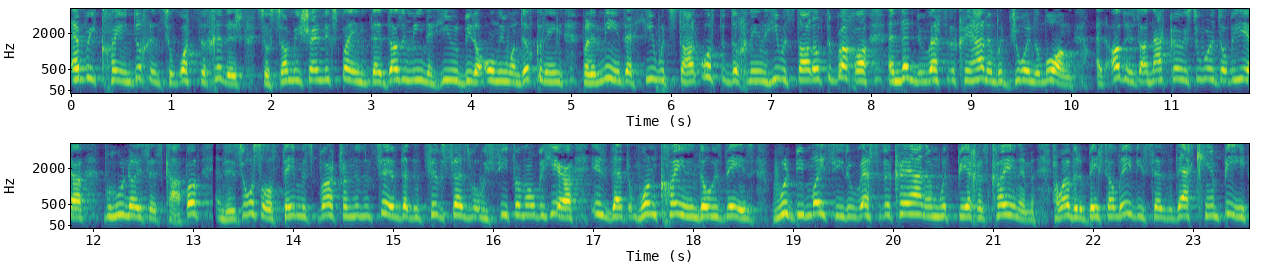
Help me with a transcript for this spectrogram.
every Kohen duchens, so what's the Chiddush? So some Rishonim explain that doesn't mean that he would be the only one duchening, but it means that he would start off the duchening, he would start off the bracha, and then the rest of the Kohanim would join along. And others are not going to words over here, but who knows his kapav. And there's also a famous word from the Netziv that the Netziv says what we see from over here is that one in those days would be mighty the rest of the kohanim with birchas kohanim. However, the Beis Halevi says that that can't be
